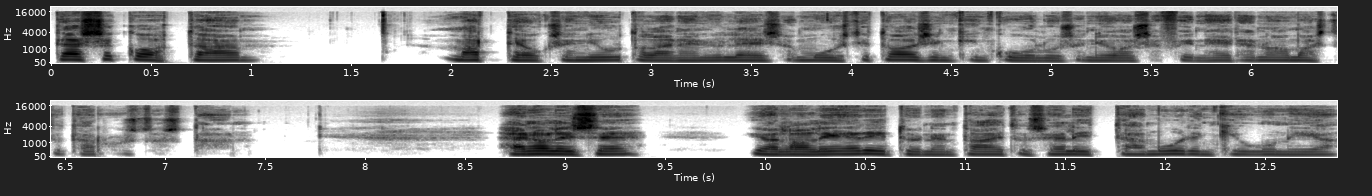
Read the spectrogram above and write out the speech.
Tässä kohtaa Matteuksen juutalainen yleisö muisti toisinkin kuuluisen Joosefin heidän omasta tarustostaan. Hän oli se, jolla oli erityinen taito selittää muidenkin unia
